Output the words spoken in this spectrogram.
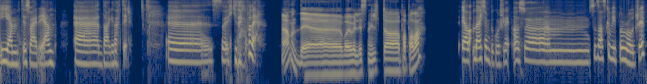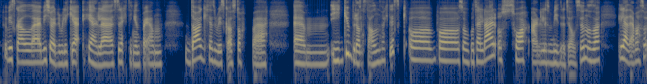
hjem til Sverige igjen eh, dagen etter. Eh, så ikke tenk på det. Ja, men det var jo veldig snilt av pappa, da. Ja da, det er kjempekoselig. Og så, um, så da skal vi på roadtrip. Vi, skal, eh, vi kjører vel ikke hele strekningen på én dag. Jeg tror vi skal stoppe um, i Gudbrandsdalen, faktisk, og på, sove på hotell der. Og så er det liksom videre til Ålesund. Og så gleder jeg meg så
